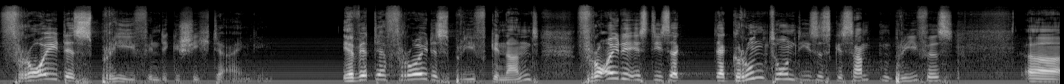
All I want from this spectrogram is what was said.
Freudesbrief in die Geschichte einging. Er wird der Freudesbrief genannt. Freude ist dieser, der Grundton dieses gesamten Briefes. Äh,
